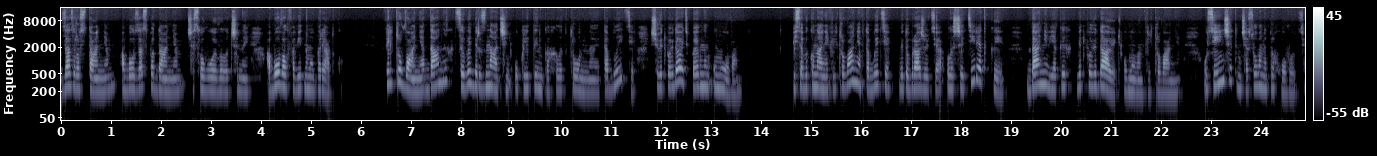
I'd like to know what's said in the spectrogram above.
за зростанням або за спаданням числової величини, або в алфавітному порядку. Фільтрування даних це вибір значень у клітинках електронної таблиці, що відповідають певним умовам. Після виконання фільтрування в таблиці відображуються лише ті рядки, дані в яких відповідають умовам фільтрування. Усі інші тимчасово не приховуються.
